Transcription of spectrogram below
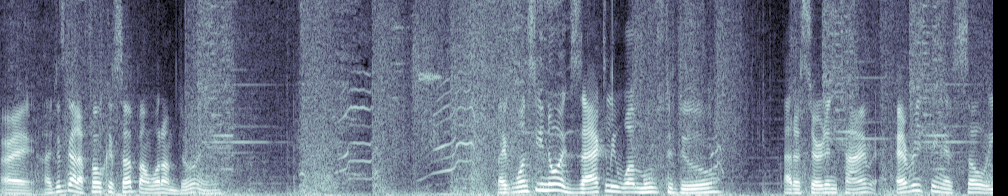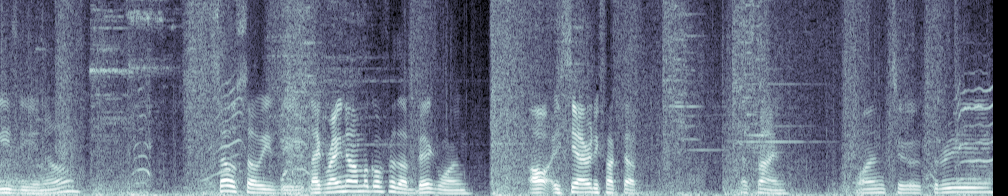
Alright, I just gotta focus up on what I'm doing. Like once you know exactly what moves to do at a certain time, everything is so easy, you know? So, so easy. Like right now, I'm gonna go for the big one. Oh, you see, I already fucked up. That's fine. One, two, three.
